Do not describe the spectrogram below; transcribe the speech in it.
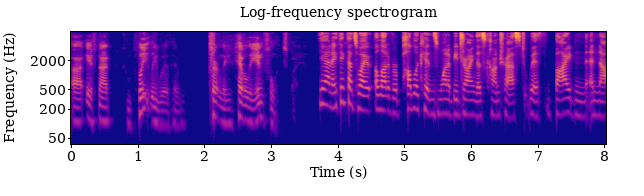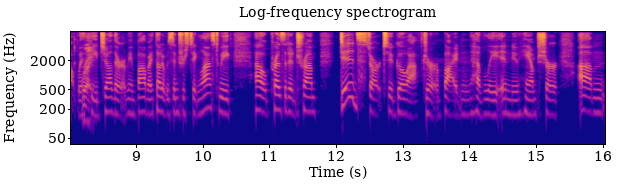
uh, if not completely with him, certainly heavily influenced by him. Yeah, and I think that's why a lot of Republicans want to be drawing this contrast with Biden and not with right. each other. I mean, Bob, I thought it was interesting last week how President Trump did start to go after Biden heavily in New Hampshire. Um,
